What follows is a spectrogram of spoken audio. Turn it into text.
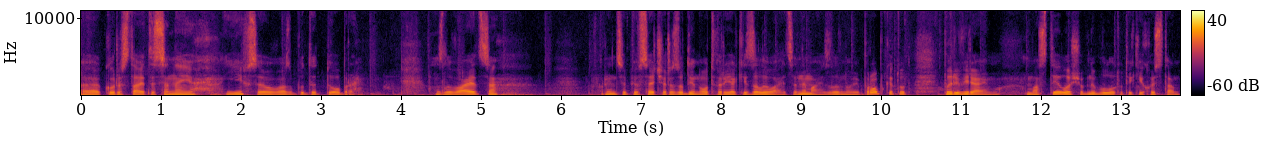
е, користайтеся нею, і все у вас буде добре. Зливається. В принципі, все через один отвір, як і заливається. Немає зливної пробки тут. Перевіряємо мастило, щоб не було тут якихось там,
